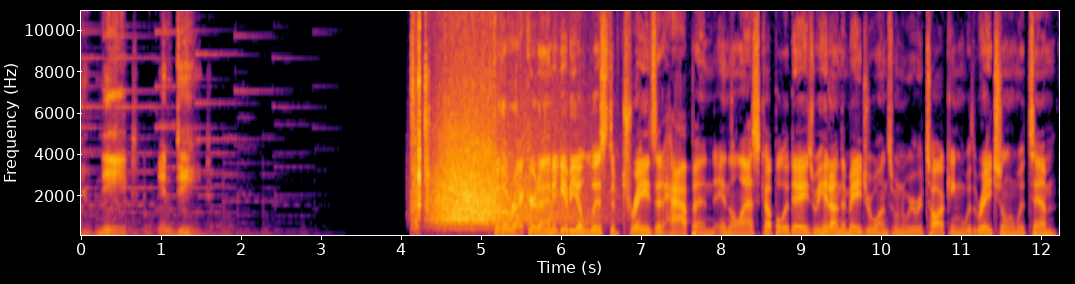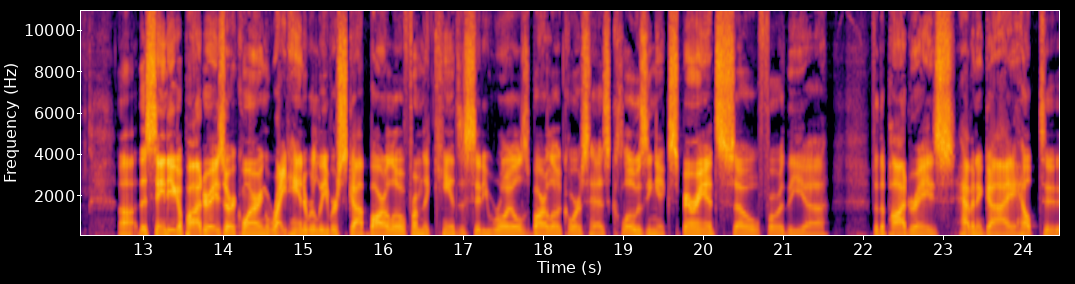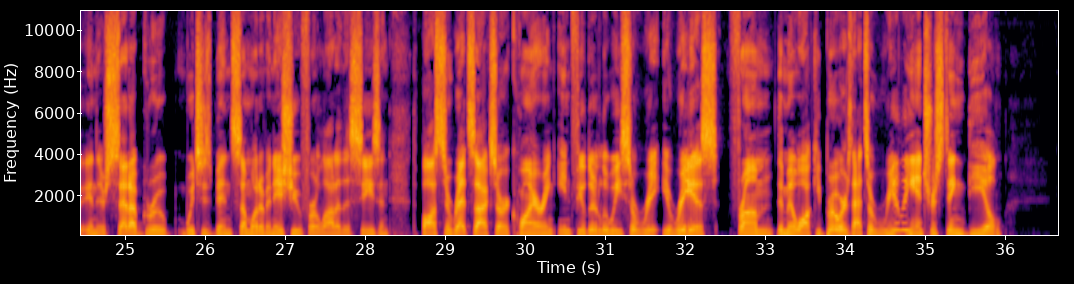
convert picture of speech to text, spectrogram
You need Indeed. For the record, I'm going to give you a list of trades that happened in the last couple of days. We hit on the major ones when we were talking with Rachel and with Tim. Uh, the San Diego Padres are acquiring right-handed reliever Scott Barlow from the Kansas City Royals. Barlow, of course, has closing experience, so for the uh, for the Padres, having a guy help to in their setup group, which has been somewhat of an issue for a lot of this season. The Boston Red Sox are acquiring infielder Luis Urias from the Milwaukee Brewers. That's a really interesting deal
